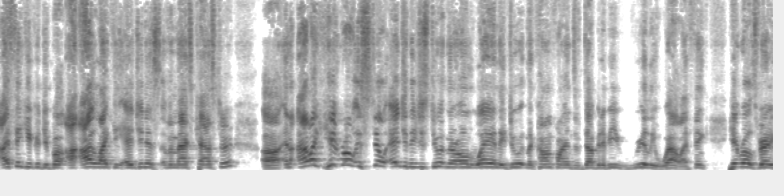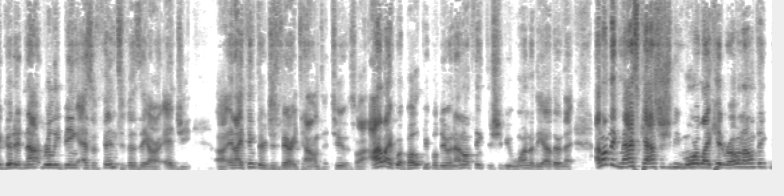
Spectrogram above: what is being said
I think you could do both. I, I like the edginess of a Max Caster. Uh, and I like Hit Row is still edgy. They just do it in their own way and they do it in the confines of WWE really well. I think Hit Row is very good at not really being as offensive as they are edgy. Uh, and I think they're just very talented too. So I, I, like what both people do, and I don't think there should be one or the other. That I don't think Max Caster should be more like Hit Row, and I don't think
